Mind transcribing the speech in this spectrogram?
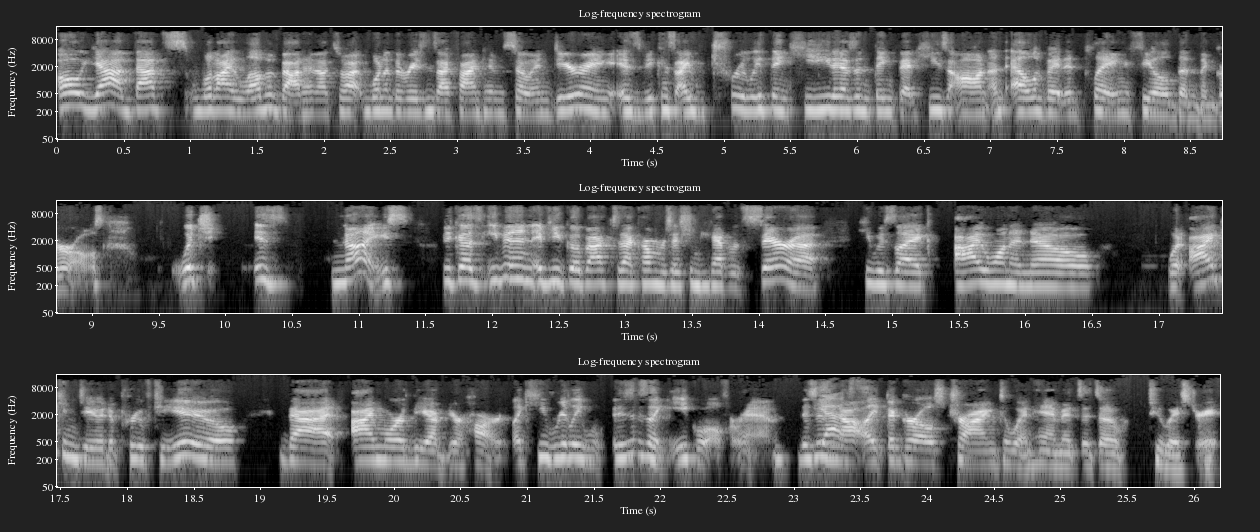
Oh yeah, that's what I love about him. That's why one of the reasons I find him so endearing is because I truly think he doesn't think that he's on an elevated playing field than the girls, which is nice because even if you go back to that conversation he had with Sarah, he was like, "I want to know what I can do to prove to you that I'm worthy of your heart." Like he really this is like equal for him. This is Yes. not like the girls trying to win him. It's it's a two-way street.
